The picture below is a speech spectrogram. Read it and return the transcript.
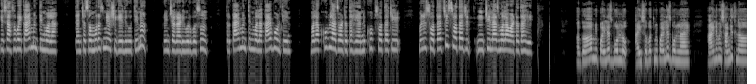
ते सासूबाई काय म्हणतील मला? त्यांच्या समोरच मी अशी गेली होती ना त्यांच्या गाडीवर बसून. तर काय म्हणतील मला काय बोलतील? मला खूप लाज वाटत आहे आणि खूप स्वतःची म्हणजे स्वतःची स्वतःची लाज मला वाटत आहे. अगं मी पहिलेच बोललो. आईसोबत मी पहिलेच बोललो आहे आईने मी सांगितलं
